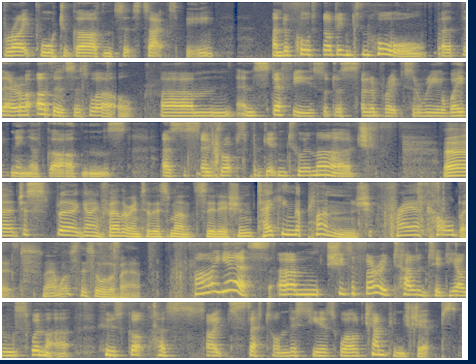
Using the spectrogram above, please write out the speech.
Brightwater Gardens at Saxby, and of course Doddington Hall, but there are others as well. Um, and Steffi sort of celebrates a reawakening of gardens as the snowdrops begin to emerge. Uh, just uh, going further into this month's edition, Taking the Plunge, Freya Colbert. Now, what's this all about? Ah, yes. Um, she's a very talented young swimmer who's got her sights set on this year's World Championships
